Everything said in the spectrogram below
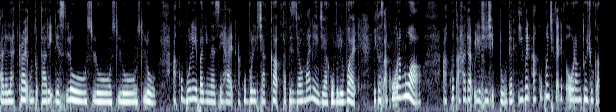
adalah try untuk tarik dia slow, slow, slow, slow. Aku boleh bagi nasihat, aku boleh cakap tapi sejauh mana je aku boleh buat because aku orang luar. Aku tak hadap relationship tu dan even aku pun cakap dekat orang tu juga.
